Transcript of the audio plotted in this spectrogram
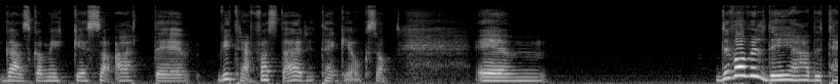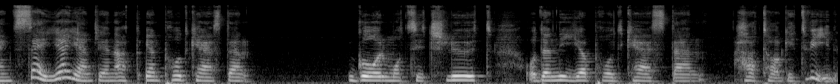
ganska mycket så att eh, vi träffas där tänker jag också. Eh, det var väl det jag hade tänkt säga egentligen att den podcasten går mot sitt slut och den nya podcasten har tagit vid.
